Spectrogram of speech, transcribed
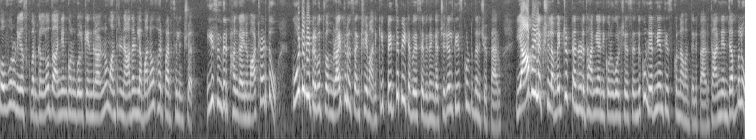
కొవ్వూరు నియోజకవర్గంలో ధాన్యం కొనుగోలు కేంద్రాలను మంత్రి నాదండ్ల మనోహర్ పరిశీలించారు. ఈ సందర్భంగా ఆయన మాట్లాడుతూ కూటమి ప్రభుత్వం రైతుల సంక్షేమానికి పెద్దపీట వేసే విధంగా చర్యలు తీసుకుంటుందని చెప్పారు. యాభై లక్షల మెట్రిక్ టన్నుల ధాన్యాన్ని కొనుగోలు చేసేందుకు నిర్ణయం తీసుకున్నామని తెలిపారు. ధాన్యం డబ్బులు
